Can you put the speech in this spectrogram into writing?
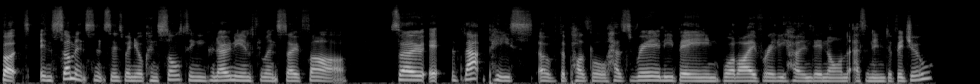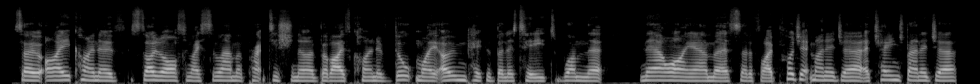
But in some instances, when you're consulting, you can only influence so far. So it, that piece of the puzzle has really been what I've really honed in on as an individual. So I kind of started off and I still am a practitioner, but I've kind of built my own capability to one that now I am a certified project manager, a change manager,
